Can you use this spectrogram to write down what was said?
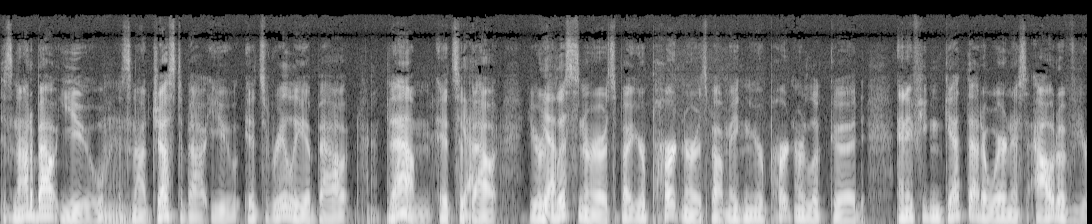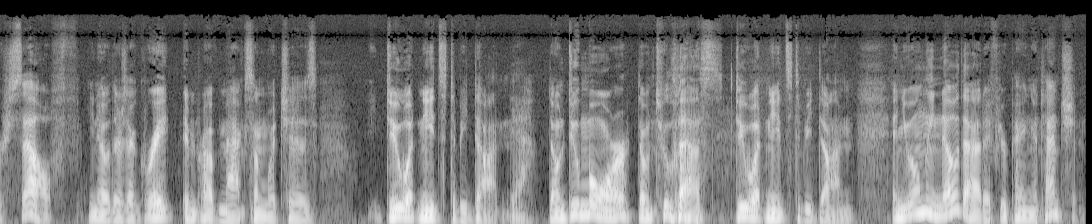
it's not about you. Mm. It's not just about you. It's really about them. It's yeah. about your listener. It's about your partner. It's about making your partner look good. And if you can get that awareness out of yourself, you know, there's a great improv maxim which is do what needs to be done. Yeah. Don't do more, don't do less. Do what needs to be done. And you only know that if you're paying attention.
